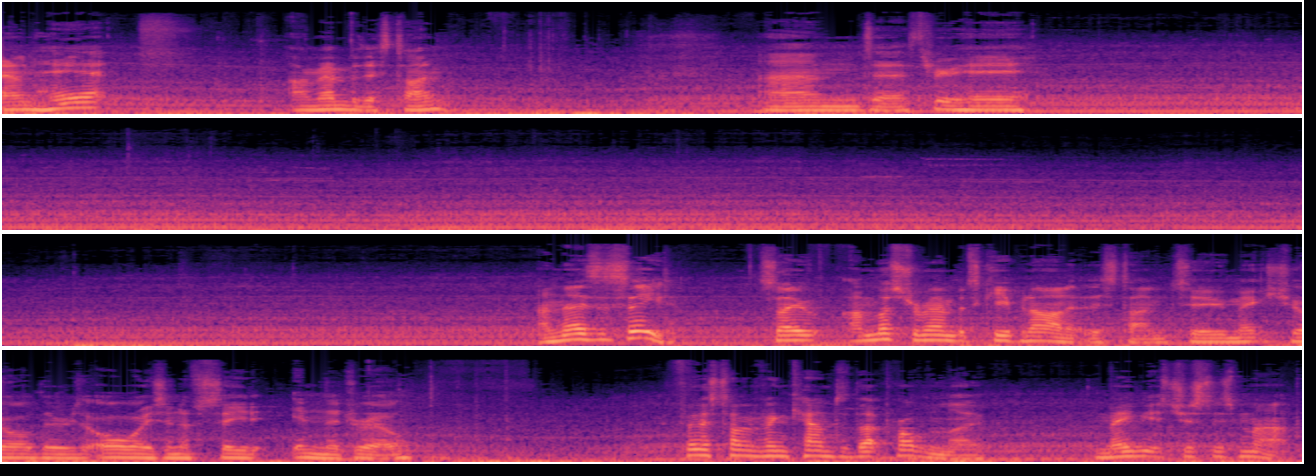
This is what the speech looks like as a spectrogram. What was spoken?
Down here. I remember this time. And uh, through here. And there's the seed. So I must remember to keep an eye on it this time to make sure there is always enough seed in the drill. First time I've encountered that problem though. Maybe it's just this map.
